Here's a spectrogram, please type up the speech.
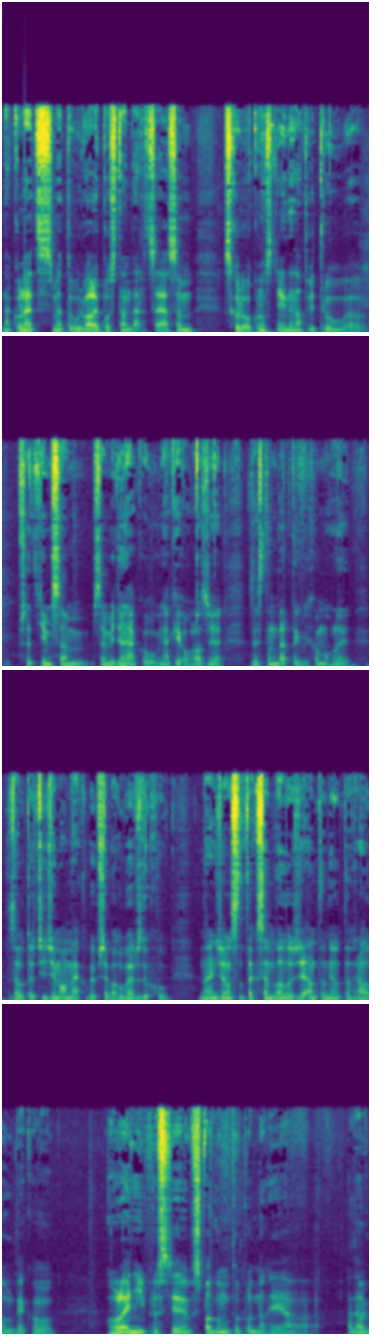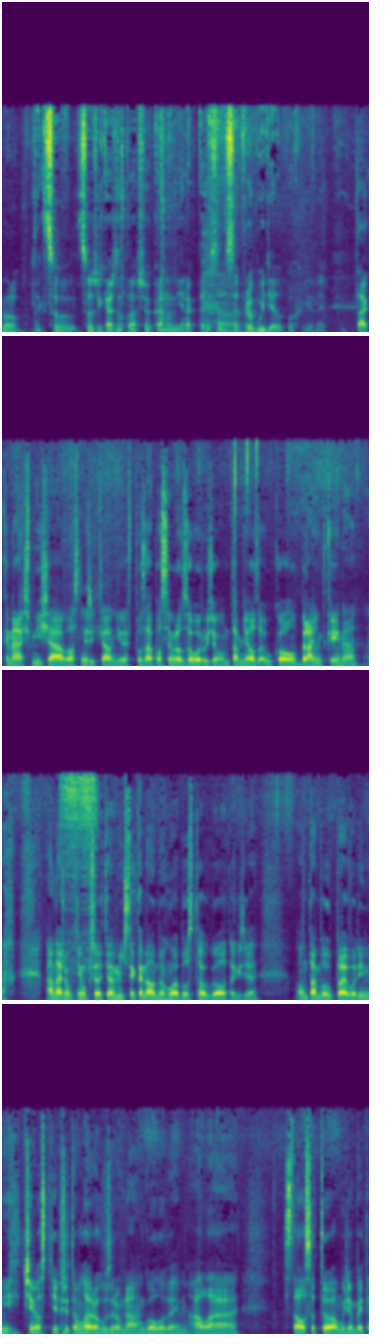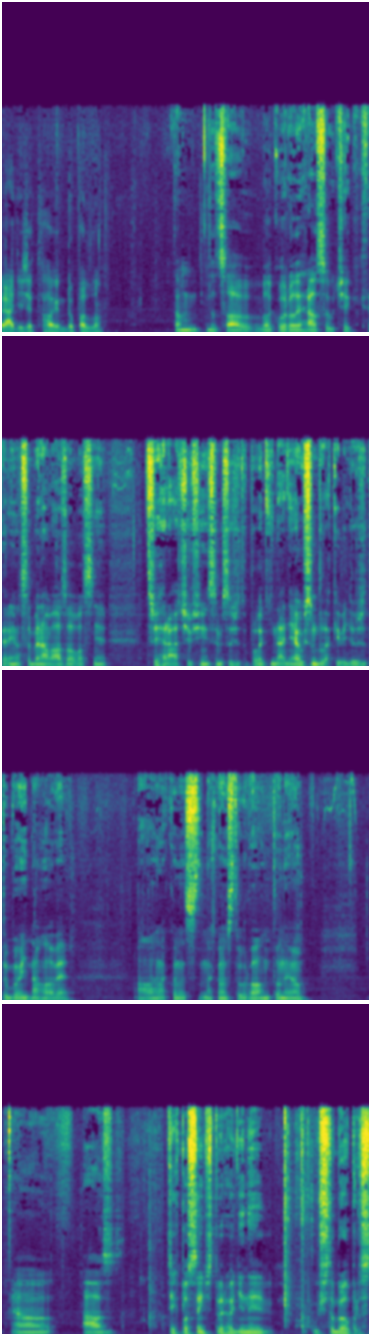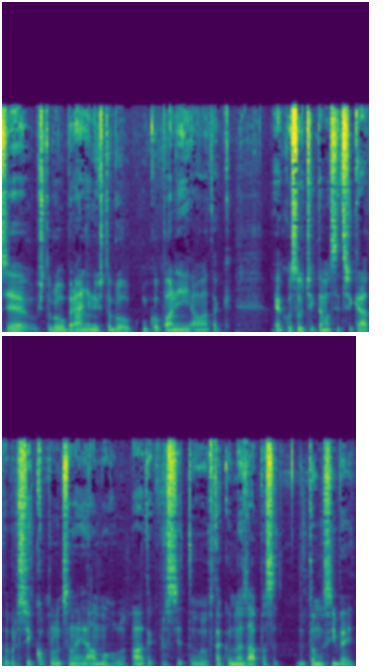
Nakonec jsme to urvali po standardce. Já jsem s chodou okolností někde na Twitteru uh, předtím jsem, jsem viděl nějakou, nějaký ohlas, že ze standardek bychom mohli zautočit, že máme jakoby převahu ve vzduchu. No jenže on se to tak semlelo, že Antonio to hrál jako holení, prostě spadlo mu to pod nohy a, a dal gol. Tak co, co říkáš na to našeho kanoníra, který se zase probudil po chvíli? Tak náš Míša vlastně říkal někde v pozápasem rozhovoru, že on tam měl za úkol bránit Kejna a najednou k němu přiletěl míč, tak ten dal nohu a byl z toho gol, takže on tam byl úplně od jiných činností při tomhle rohu zrovna gólovým, ale stalo se to a můžeme být rádi, že to dopadlo. Tam docela velkou roli hrál Souček, který na sebe navázal vlastně tři hráči, všichni si mysleli, že to poletí na ně. Já už jsem to taky viděl, že to bude mít na hlavě. Ale nakonec, nakonec to ural Antonio. A, a těch posledních čtvrt hodiny už to bylo prostě, už to bylo ubráněné, už to bylo ukopaný, ale tak jako souček tam asi třikrát to prostě kopnul, co nejdál mohl, ale tak prostě to v takovémhle zápase to musí být.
